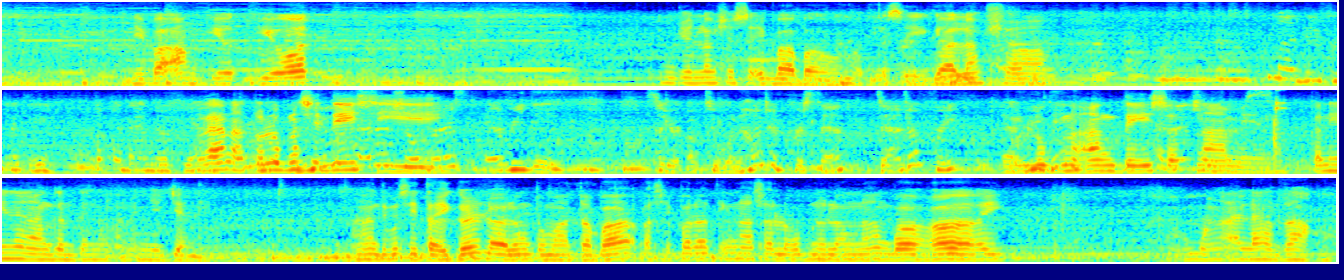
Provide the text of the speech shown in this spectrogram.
Diba ang cute-cute? Diyan lang siya sa ibabaw. At tas iga lang siya. Monday for kate. Baka dandruff yan. Wala na, tulog na si Daisy. Every day. So you're up to 100% dandruff-free every Tulog day. na ang daysat namin. Kanina na ang ganda ng ano niya dyan eh. Ah, di ba si Tiger lalong tumataba kasi parating nasa loob na lang ng bahay. Ang mga alaga ko.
